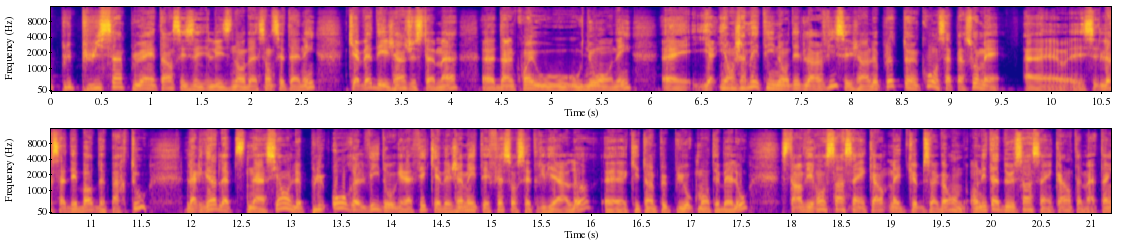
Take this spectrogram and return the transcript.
plus puissant plus intense les, inondations de cette année, qu'il y avait des gens justement euh, dans le coin où, nous on est, euh, ils n'ont jamais été inondés de leur vie ces gens-là. Puis d'un coup, on s'aperçoit, mais euh, là, ça déborde de partout. La rivière de la Petite Nation, le plus haut relevé hydrographique qui avait jamais été fait sur cette rivière-là, euh, qui est un peu plus haut que Montebello, c'est environ 150 mètres cubes seconde. On est à 250 un matin.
